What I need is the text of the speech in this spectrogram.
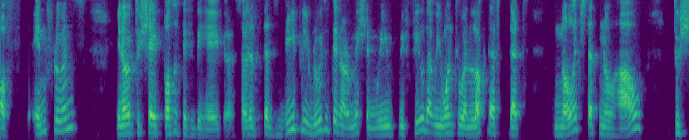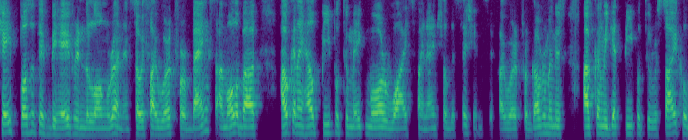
of influence you know to shape positive behavior. So that's that's deeply rooted in our mission. We we feel that we want to unlock that that knowledge that know-how to shape positive behavior in the long run. And so if i work for banks i'm all about how can i help people to make more wise financial decisions? If i work for government is how can we get people to recycle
